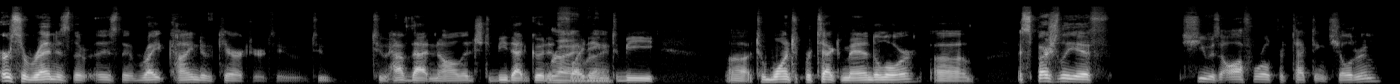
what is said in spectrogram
Ursa Wren is the is the right kind of character to to to have that knowledge, to be that good at Right, fighting, right. to be uh, to want to protect Mandalore, um, especially if she was off world protecting children.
